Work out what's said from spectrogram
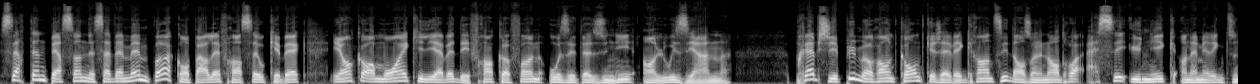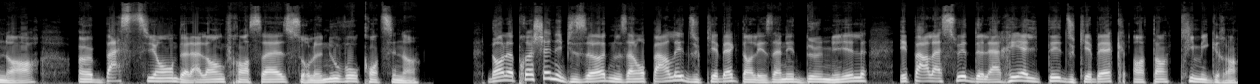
Certaines personnes ne savaient même pas qu'on parlait français au Québec et encore moins qu'il y avait des francophones aux États-Unis, en Louisiane. Bref, j'ai pu me rendre compte que j'avais grandi dans un endroit assez unique en Amérique du Nord, un bastion de la langue française sur le nouveau continent. Dans le prochain épisode, nous allons parler du Québec dans les années 2000 et par la suite de la réalité du Québec en tant qu'immigrant.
